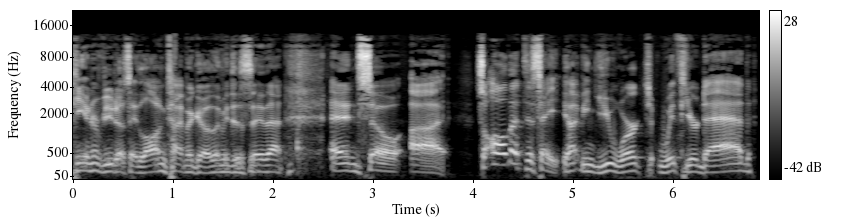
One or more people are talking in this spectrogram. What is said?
he interviewed us a long time ago. Let me just say that. And so, uh, so all that to say, I mean, you worked with your dad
